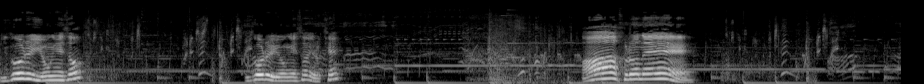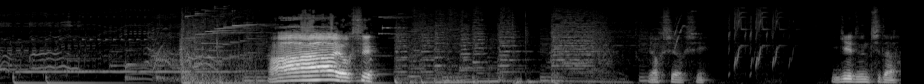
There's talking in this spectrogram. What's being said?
이거를 이용해서 이거를 이용해서 이렇게 아 그러네 아 역시 역시 역시 이게 눈치다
